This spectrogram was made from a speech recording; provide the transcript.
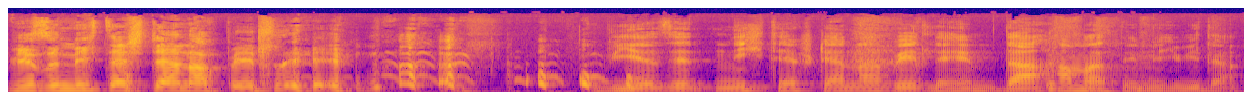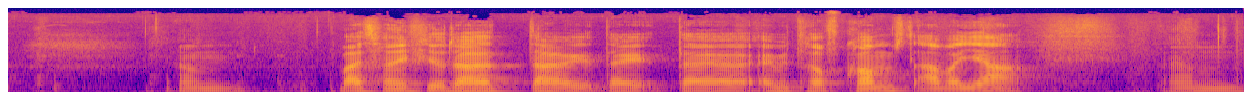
Wir sind nicht der Stern nach Bethlehem. wir sind nicht der Stern nach Bethlehem. Da haben wir es nämlich wieder. Ähm, weiß zwar nicht, wie du da, da, da, da mit drauf kommst, aber ja. Ähm,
